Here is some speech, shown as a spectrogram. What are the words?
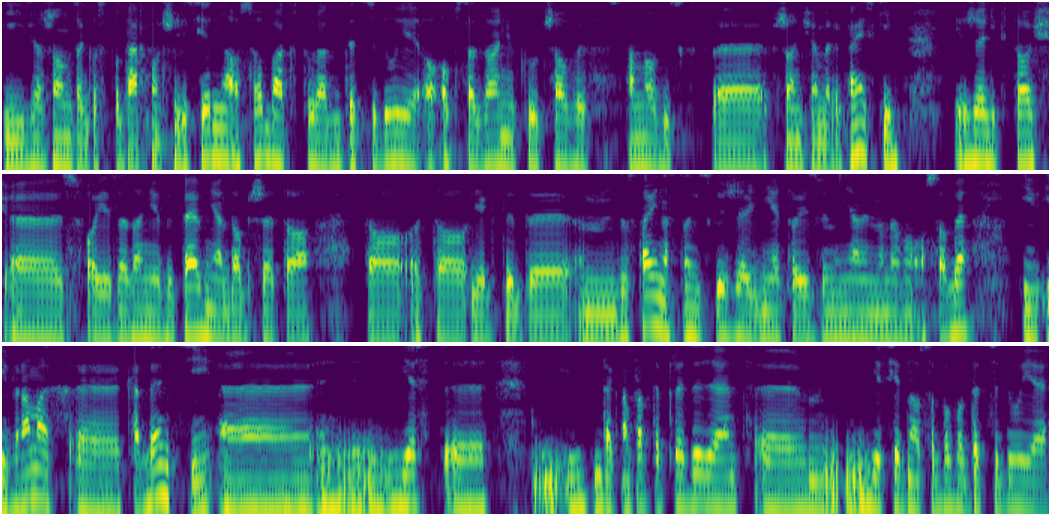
i zarządza gospodarką, czyli jest jedna osoba, która decyduje o obsadzaniu kluczowych stanowisk w, w rządzie amerykańskim. Jeżeli ktoś e, swoje zadanie wypełnia dobrze, to, to, to jak gdyby zostaje na stanowisku, jeżeli nie, to jest wymieniany na nową osobę. I i, w ramach e, kadencji e, jest tak naprawdę prezydent jest jednoosobowo decyduje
